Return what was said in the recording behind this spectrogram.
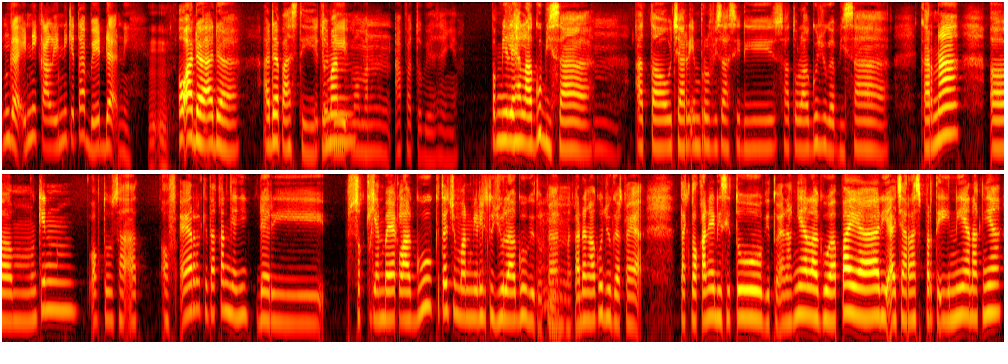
enggak ini kali ini kita beda nih. Mm-mm. Oh ada ada ada pasti. Itu Cuman di momen apa tuh biasanya? pemilihan lagu bisa. Hmm. atau cari improvisasi di satu lagu juga bisa karena em, mungkin waktu saat off air kita kan nyanyi dari sekian banyak lagu kita cuman milih tujuh lagu gitu kan. Nah, kadang aku juga kayak tektokannya di situ gitu. Enaknya lagu apa ya di acara seperti ini? Enaknya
